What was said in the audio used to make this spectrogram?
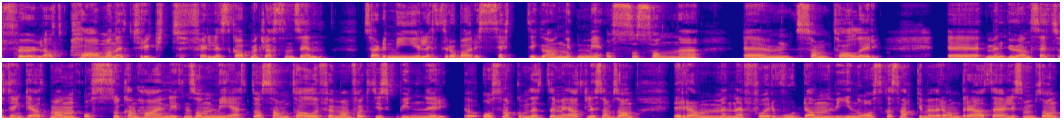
føle at har man et trygt fellesskap med klassen sin, så er det mye lettere å bare sette i gang med også sånne eh, samtaler. Eh, men uansett så tenker jeg at man også kan ha en liten sånn metasamtale før man faktisk begynner å snakke om dette, med at liksom sånn rammene for hvordan vi nå skal snakke med hverandre, at det er liksom sånn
